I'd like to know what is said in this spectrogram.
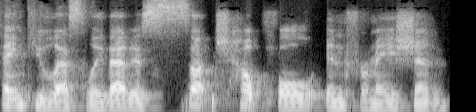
Thank you, Leslie. That is such helpful information.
